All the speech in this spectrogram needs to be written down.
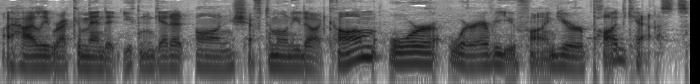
I highly recommend it. You can get it on cheftimony.com or wherever you find your podcasts.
